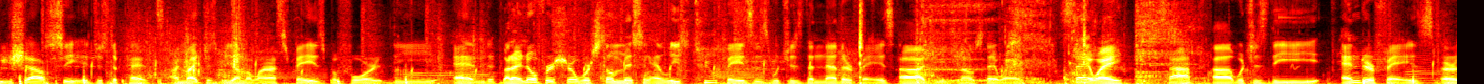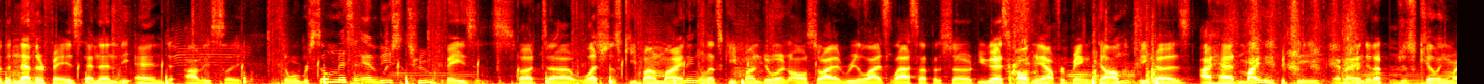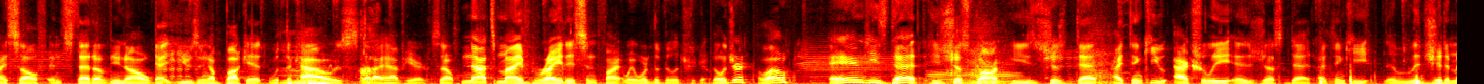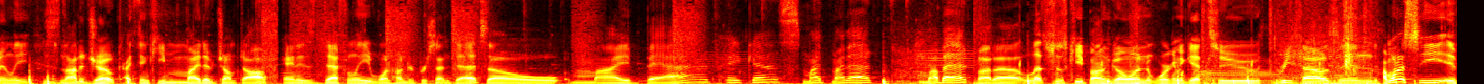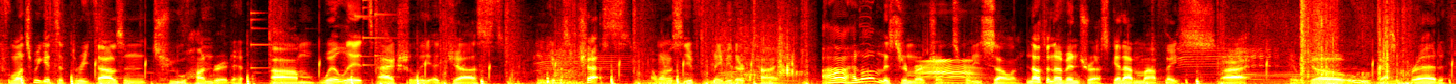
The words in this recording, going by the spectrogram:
we shall see. It just depends. I might just be on the last phase before the end, but I know for sure we're still missing at least two phases, which is the nether phase. Ah, jeez, no, stay away. Stay away. Stop. Uh, which is the ender phase, or the nether phase, and then the end, obviously. So we're still missing at least two phases. But uh, let's just keep on mining. Let's keep on doing. Also, I realized last episode you guys called me out for being dumb because I had mining fatigue and I ended up just killing myself instead of, you know, using a bucket with the cows that I have here. So not my brightest and fine. Wait, where'd the villager go? Villager? Hello? And he's dead. He's just gone. He's just dead. I think he actually is just dead. I think he legitimately, this is not a joke. I think he might have jumped off and is definitely 100% dead. So my bad, I guess. My, my bad. My bad. But uh, let's just keep on going. We're going to get to 3,000. I want to see if once we get to 3,200, um, will it actually adjust and give us a chest? I want to see if maybe they're timed. Ah, hello, Mr. Merchant. What are you selling? Nothing of interest. Get out of my face. All right. Here we go. Ooh, got some bread.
